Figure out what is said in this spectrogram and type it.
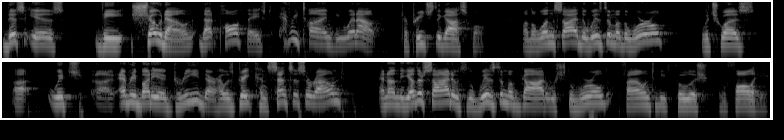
This is the showdown that Paul faced every time he went out to preach the gospel. On the one side, the wisdom of the world, which was uh, which uh, everybody agreed there was great consensus around, and on the other side, it was the wisdom of God, which the world found to be foolish and folly.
